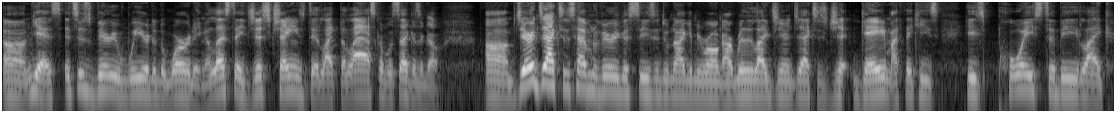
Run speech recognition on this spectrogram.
Um, yeah, it's, it's just very weird of the wording, unless they just changed it like the last couple seconds ago. Um, Jackson's having a very good season. Do not get me wrong. I really like Jaren Jackson's game. I think he's he's poised to be like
